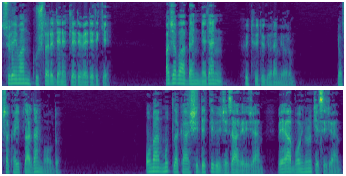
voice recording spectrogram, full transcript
Süleyman kuşları denetledi ve dedi ki, Acaba ben neden hüthüdü göremiyorum? Yoksa kayıplardan mı oldu? Ona mutlaka şiddetli bir ceza vereceğim veya boynunu keseceğim.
